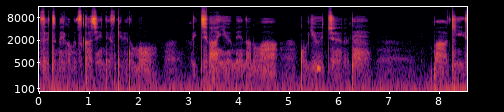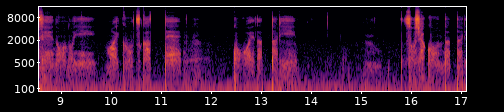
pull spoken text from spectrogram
説明が難しいんですけれども一番有名なのはこう YouTube でまあ性能のいいマイクを使って小声だったり、うん、咀嚼音だったり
